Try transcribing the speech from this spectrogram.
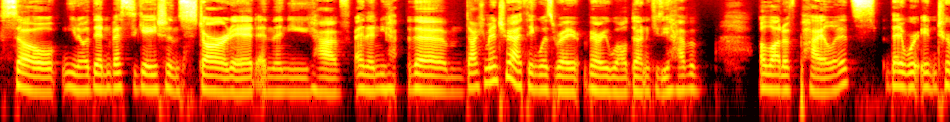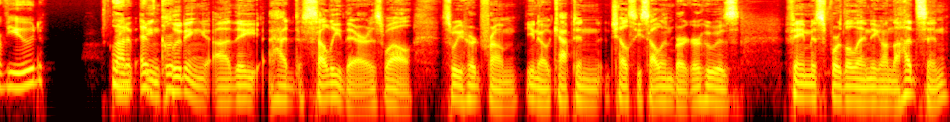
So, you know, the investigation started and then you have, and then you, ha- the documentary I think was very, very well done because you have a, a lot of pilots that were interviewed. A lot In- of, including uh, they had Sully there as well. So we heard from you know Captain Chesley Sullenberger, who is famous for the landing on the Hudson,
